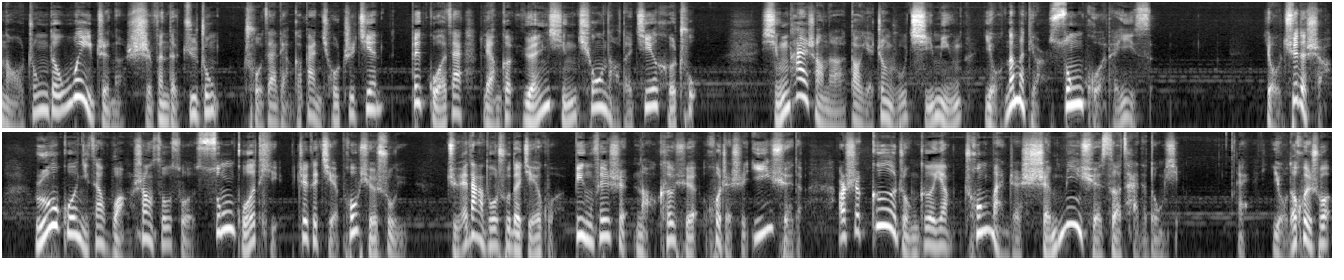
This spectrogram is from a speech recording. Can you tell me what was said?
脑中的位置呢，十分的居中，处在两个半球之间，被裹在两个圆形丘脑的结合处。形态上呢，倒也正如其名，有那么点儿松果的意思。有趣的是啊，如果你在网上搜索“松果体”这个解剖学术语，绝大多数的结果并非是脑科学或者是医学的，而是各种各样充满着神秘学色彩的东西。哎，有的会说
